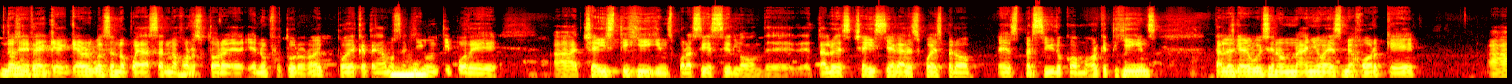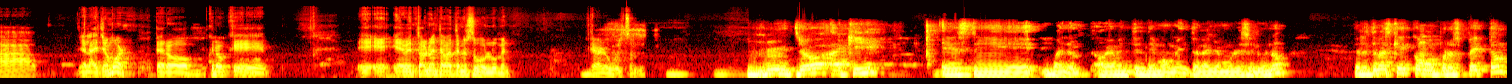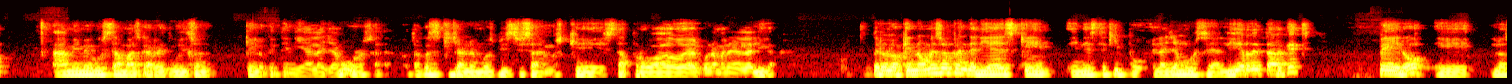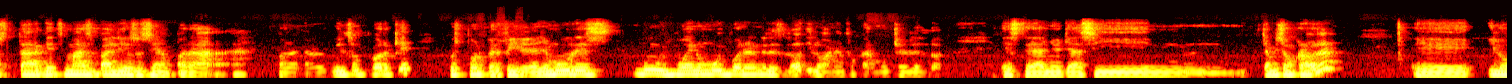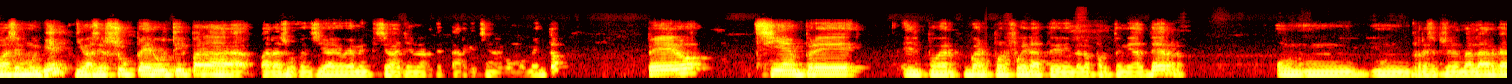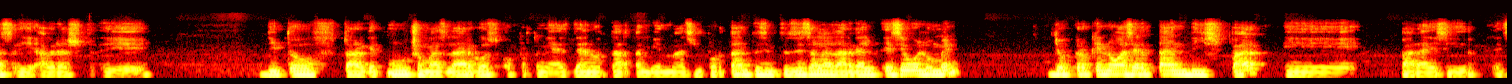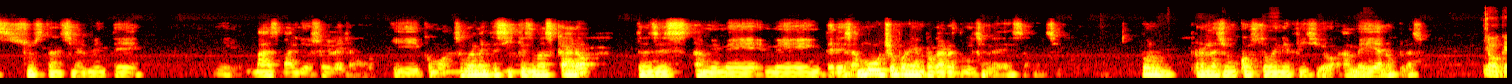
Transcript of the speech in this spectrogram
no significa que Gary Wilson no pueda ser mejor receptor en un futuro, ¿no? puede que tengamos aquí un tipo de uh, Chase T. Higgins, por así decirlo, donde tal vez Chase llega después, pero es percibido como mejor que T. Higgins. Tal vez Gary Wilson en un año es mejor que uh, Elijah Moore, pero creo que eh, eh, eventualmente va a tener su volumen, Gary Wilson. Yo aquí, este, bueno, obviamente de momento Elijah Moore es el uno pero el tema es que como prospecto, a mí me gusta más Garrett Wilson que lo que tenía la Moore. O sea, otra cosa es que ya lo hemos visto y sabemos que está probado de alguna manera en la liga. Pero lo que no me sorprendería es que en este equipo el Ayamur sea líder de targets, pero eh, los targets más valiosos sean para, para Garrett Wilson, porque, pues por perfil, el Ayamur es muy bueno, muy bueno en el slot y lo van a enfocar mucho en el slot. Este año ya sin Jamison Crowder. Eh, y lo va a hacer muy bien y va a ser súper útil para, para, su ofensiva y obviamente se va a llenar de targets en algún momento. Pero siempre el poder jugar por fuera te brinda la oportunidad de un, recepciones más largas, eh, average eh, deep of target mucho más largos, oportunidades de anotar también más importantes. Entonces, a la larga, ese volumen yo creo que no va a ser tan dispar eh, para decir es sustancialmente eh, más valioso el Y como seguramente sí que es más caro, entonces a mí me, me interesa mucho, por ejemplo, Garrett Wilson en esta función, por relación costo-beneficio a mediano plazo. Ok.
